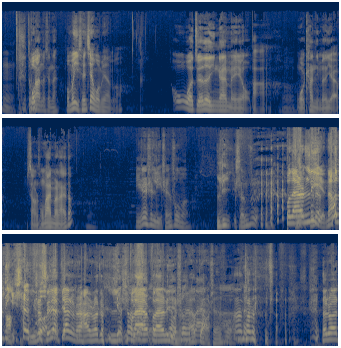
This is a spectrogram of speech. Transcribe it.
嗯，怎么办呢？现在我们以前见过面吗？我觉得应该没有吧。嗯我看你们也像是从外面来的。你认识李神父吗？李神父，布莱尔利，然后李神父，你是随便编个名，还是说就是李布莱尔布莱尔利还有表神父啊嗯，他说，他说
